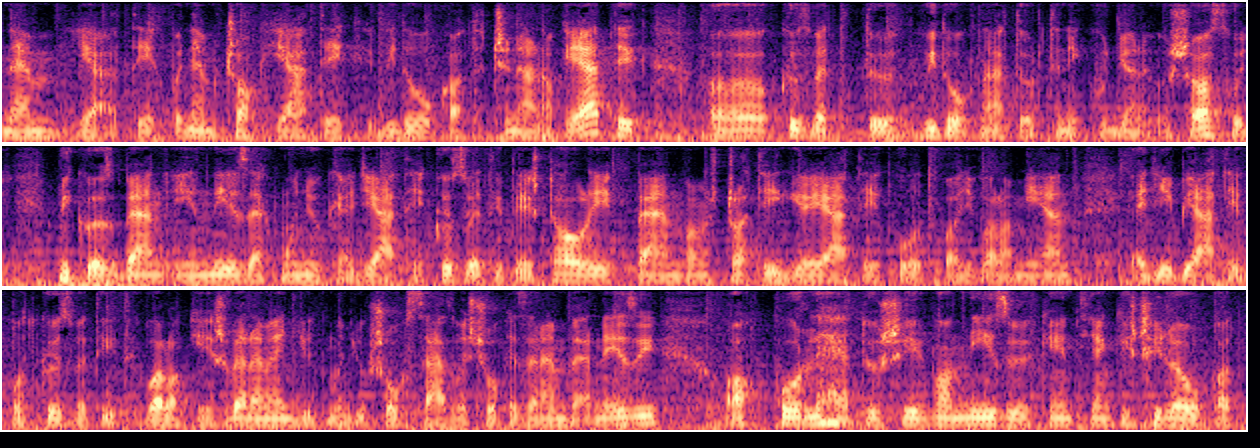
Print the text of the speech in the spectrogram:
nem játék, vagy nem csak játék videókat csinálnak. A játék közvetítő videóknál történik ugyanúgy az, hogy miközben én nézek mondjuk egy játék közvetítést, ahol éppen valami stratégiai játékot, vagy valamilyen egyéb játékot közvetít valaki, és velem együtt mondjuk sok száz vagy sok ezer ember nézi, akkor lehetőség van nézőként ilyen kis csillagokat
